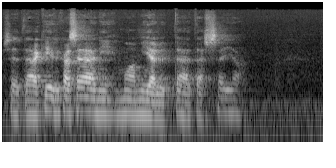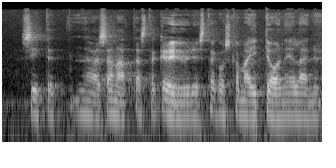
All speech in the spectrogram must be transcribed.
se tämä kirkas ääni mua miellyttää tässä ja sitten nämä sanat tästä köyhyydestä, koska mä itse olen elänyt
